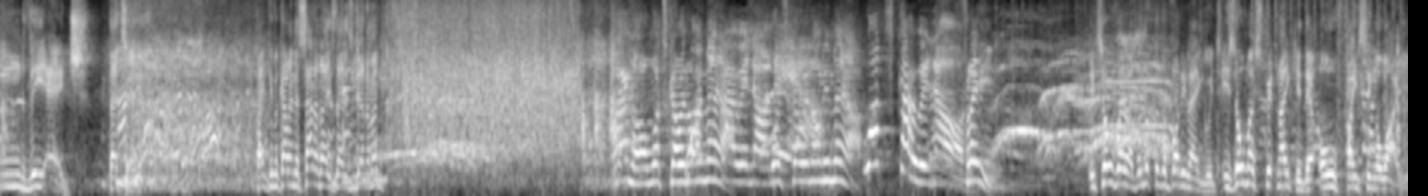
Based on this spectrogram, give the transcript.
and The Edge. That's it. Thank you for coming to Saturdays, ladies and gentlemen. Hang on, what's going on in there? What's going on What's here? going on in there? What's going on? Flea. It's all very well, but look at the body language. He's almost stripped naked. They're all facing away.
